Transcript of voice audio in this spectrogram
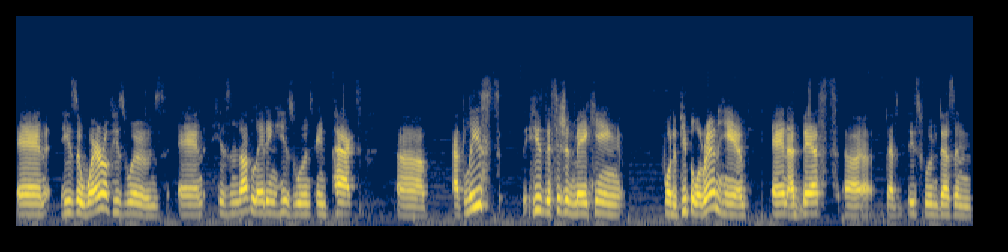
and he's aware of his wounds and he's not letting his wounds impact uh, at least his decision making for the people around him. And at best uh, that this wound doesn't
